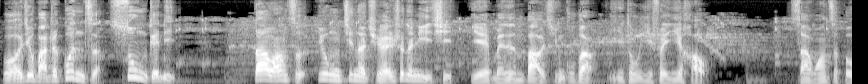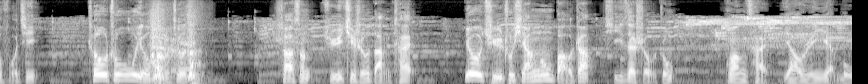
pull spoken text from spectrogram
我就把这棍子送给你。”大王子用尽了全身的力气，也没能把金箍棒移动一分一毫。三王子不服气，抽出乌有棒就打。沙僧举起手挡开，又取出降龙宝杖提在手中，光彩耀人眼目，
